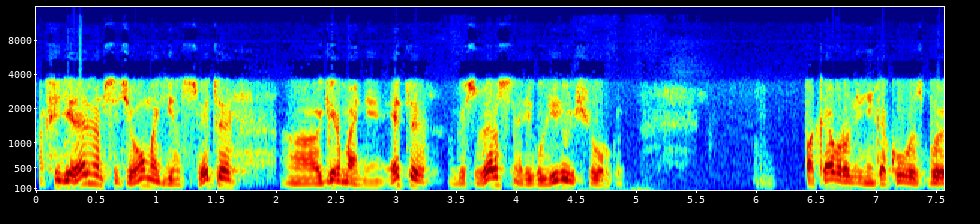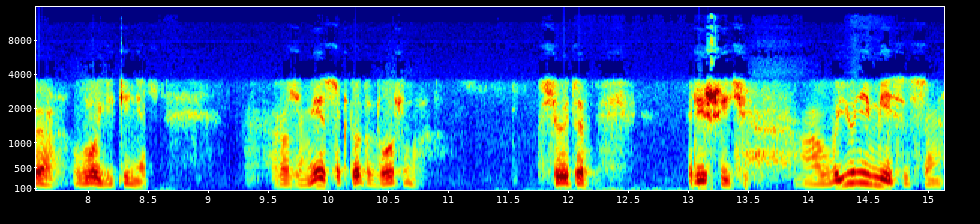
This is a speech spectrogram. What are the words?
в федеральном сетевом агентстве. Это э, Германия. Это государственный регулирующий орган пока вроде никакого сбоя в логике нет. Разумеется, кто-то должен все это решить. В июне месяце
